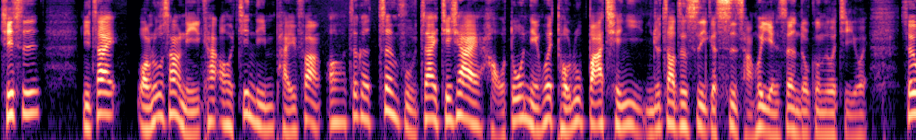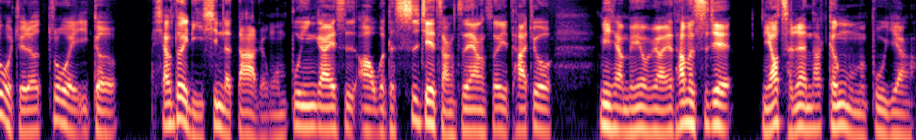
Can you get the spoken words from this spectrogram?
其实你在网络上你一看哦，近零排放哦，这个政府在接下来好多年会投入八千亿，你就知道这是一个市场，会衍生很多工作机会。所以我觉得作为一个相对理性的大人，我们不应该是啊、哦，我的世界长这样，所以他就面向没有没有，他们世界。你要承认他跟我们不一样，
